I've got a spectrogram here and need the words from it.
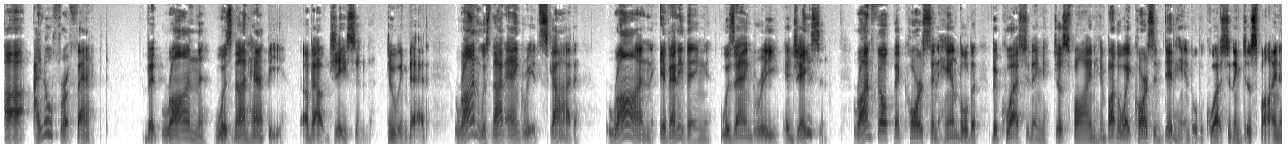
Uh, I know for a fact that Ron was not happy about Jason doing that. Ron was not angry at Scott. Ron, if anything, was angry at Jason. Ron felt that Carson handled the questioning just fine. And by the way, Carson did handle the questioning just fine.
